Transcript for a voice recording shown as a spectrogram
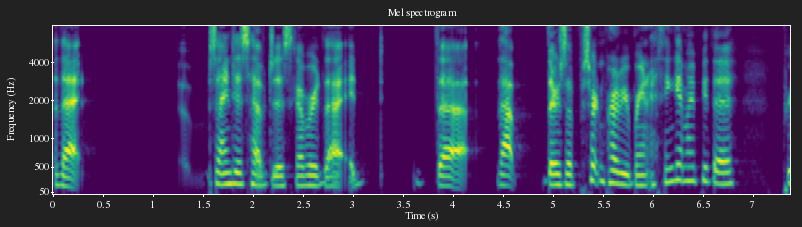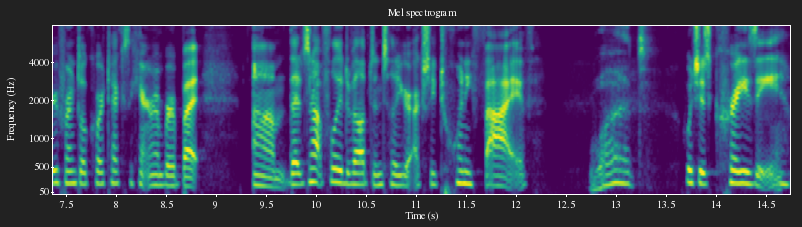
that scientists have discovered that it, the, that there's a certain part of your brain, I think it might be the prefrontal cortex, I can't remember, but um, that it's not fully developed until you're actually 25, What? which is crazy.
